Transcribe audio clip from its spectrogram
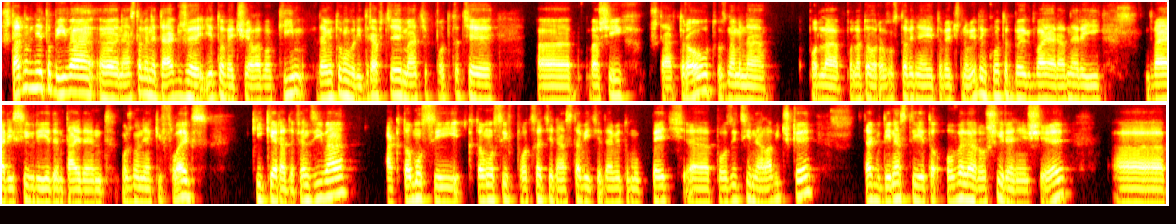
Štandardne to býva e, nastavené tak, že je to väčšie, lebo kým, dajme tomu v redrafte, máte v podstate e, vašich štartrov, to znamená podľa, podľa toho rozostavenia je to väčšinou jeden quarterback, dvaja runnery, dvaja receivery, jeden tight end, možno nejaký flex, kicker a defenzíva a k tomu si, k tomu si v podstate nastavíte, dajme tomu 5 uh, eh, pozícií na lavičke, tak v dynastii je to oveľa rozšírenejšie. Uh,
